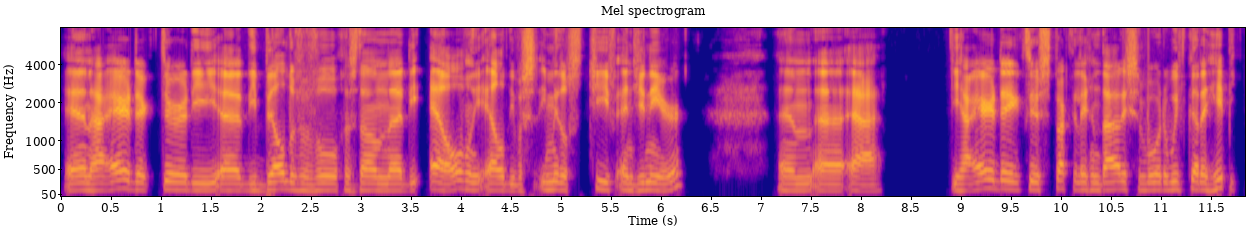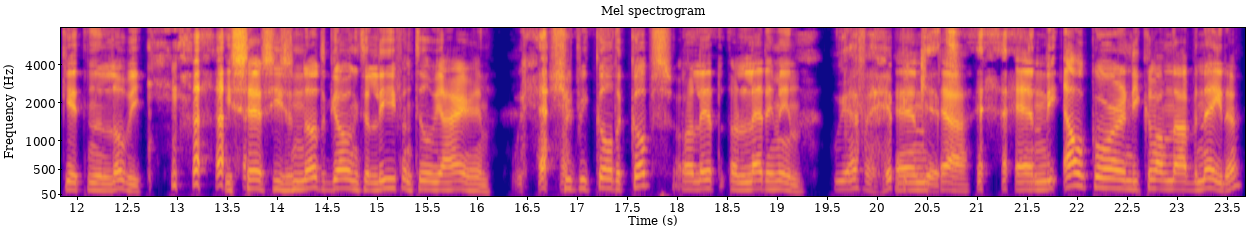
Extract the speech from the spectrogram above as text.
En de HR-directeur die, eh, die belde vervolgens dan eh, die L. Want die L die was inmiddels chief engineer. En ja, die HR-directeur sprak de legendarische woorden... We've got a hippie kid in the lobby. he says he's not going to leave until we hire him. Should we call the cops or let, or let him in? We have a hippie En, kid. ja, en die Elkhorn die kwam naar beneden.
